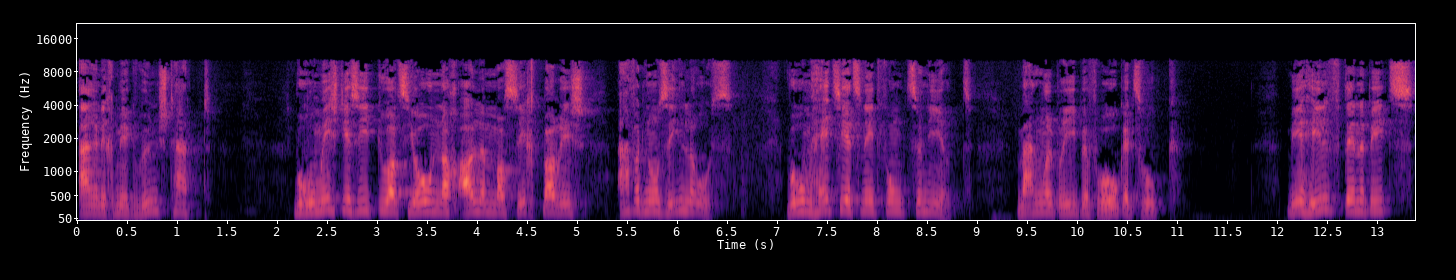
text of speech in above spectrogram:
eigentlich mir gewünscht hätte. Warum ist die Situation nach allem, was sichtbar ist, einfach nur sinnlos? Warum hat sie jetzt nicht funktioniert? Manchmal bleiben Fragen zurück. Mir hilft ihnen ein bisschen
